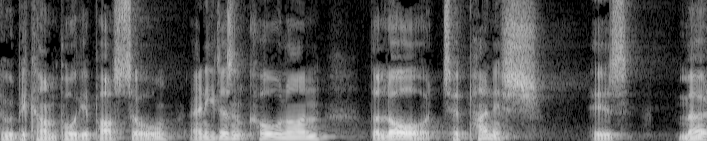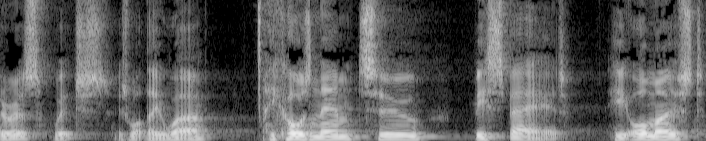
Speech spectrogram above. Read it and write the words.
who would become Paul the Apostle, and he doesn't call on the Lord to punish his murderers, which is what they were. He calls on them to be spared. He almost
